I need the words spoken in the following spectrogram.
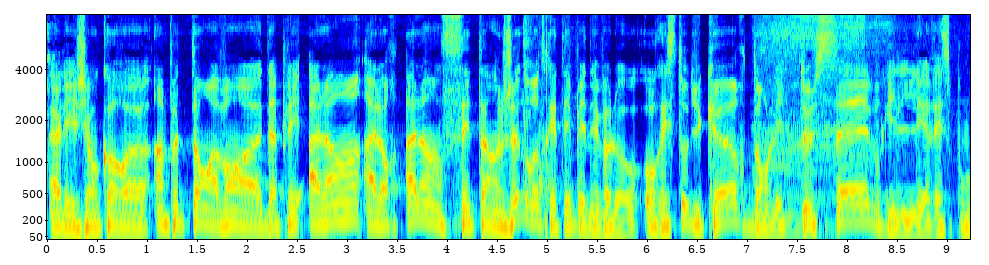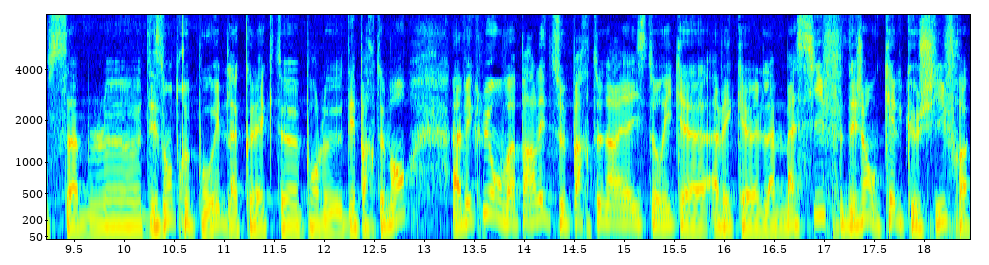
Allez, j'ai encore euh, un peu de temps avant d'appeler Alain. Alors Alain, c'est un jeune retraité bénévole au Resto du Cœur dans les Deux-Sèvres. Il est responsable des entrepôts et de la collecte pour le département avec lui, on va parler de ce partenariat historique euh, avec euh, la Massif. Déjà en quelques chiffres,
